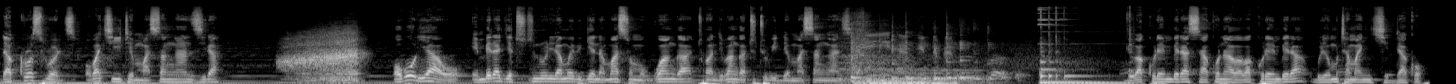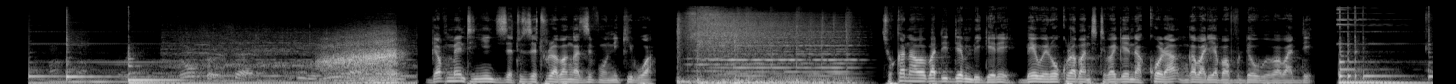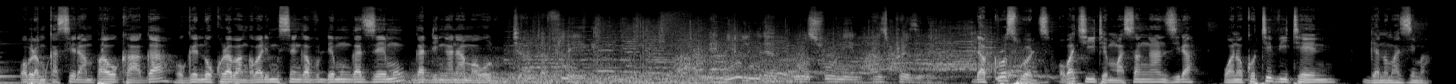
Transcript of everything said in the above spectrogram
The crossroads oba kiyite mu masaŋŋanzira oba oli awo embeera gye tutunuuliramu ebigenda maaso mu ggwanga twandiba nga tutubidde mu masaŋŋanzira be bakulembera saako n'abo abakulembera buli omu tamanyi kiddako. Gavumenti nnyingi ze tuzze tulaba nga zivuunikibwa. Kyokka n'ababadidde mu bigere beewera okulaba nti tebagenda kukola nga bali abavuddewo bwe babadde wabula mu kaseera mpaawo kaaga ogenda okulaba nga bali musengavudde mu ngazzeemu ng'addiŋŋana amawolu the crossroads oba kiyite mu masaŋŋanzira wano ku tv 10 gano mazima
